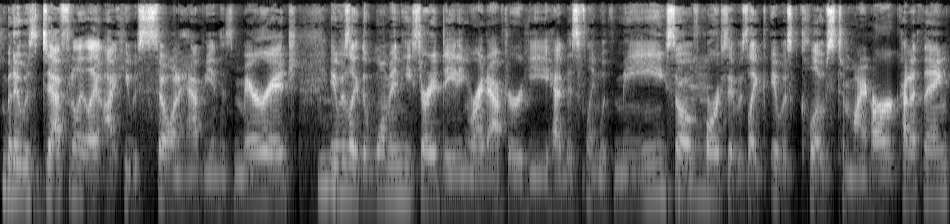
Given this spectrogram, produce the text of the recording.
But it was definitely like I, he was so unhappy in his marriage. Mhm. It was like the woman he started dating right after he had this fling with me. So of Mhm. course it was like it was close to my heart kind of thing.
